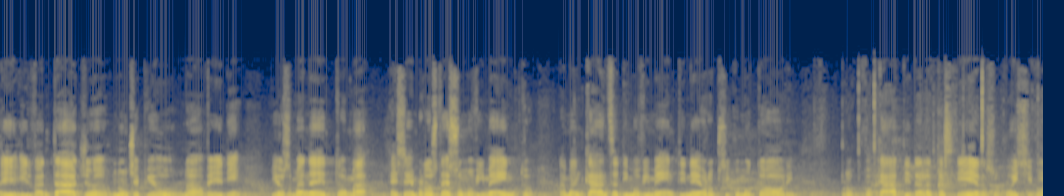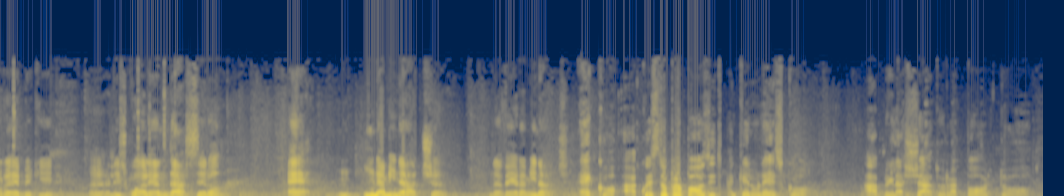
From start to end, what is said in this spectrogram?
e il vantaggio non c'è più, no? Vedi? Io smanetto, ma è sempre lo stesso movimento. La mancanza di movimenti neuropsicomotori provocati dalla tastiera su cui si vorrebbe che eh, le scuole andassero è una minaccia, una vera minaccia. Ecco, a questo proposito anche l'UNESCO ha rilasciato un rapporto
